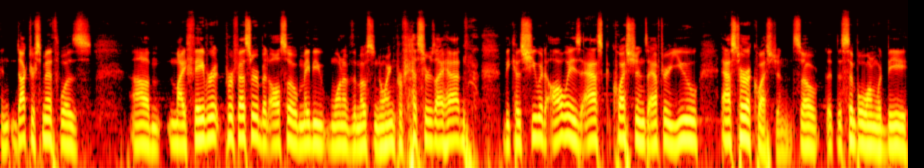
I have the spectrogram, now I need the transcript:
And Dr. Smith was um, my favorite professor, but also maybe one of the most annoying professors I had, because she would always ask questions after you asked her a question. So the simple one would be,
